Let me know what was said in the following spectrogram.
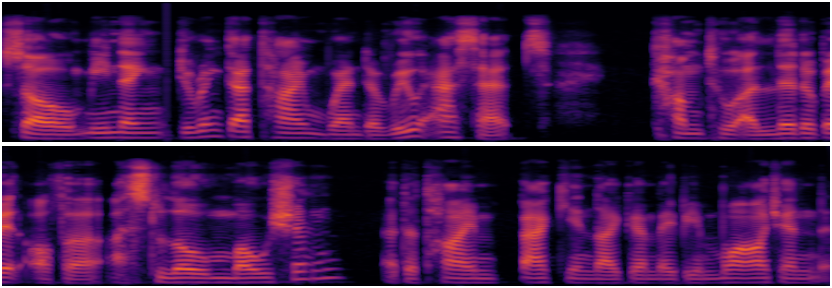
So meaning during that time when the real assets come to a little bit of a, a slow motion at the time back in like uh, maybe March and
